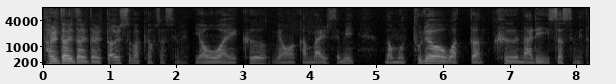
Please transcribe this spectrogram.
덜덜덜덜 떨 수밖에 없었습니다. 여호와의 그 명확한 말씀이 너무 두려웠던 그 날이 있었습니다.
